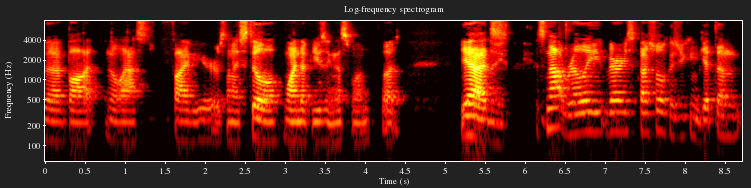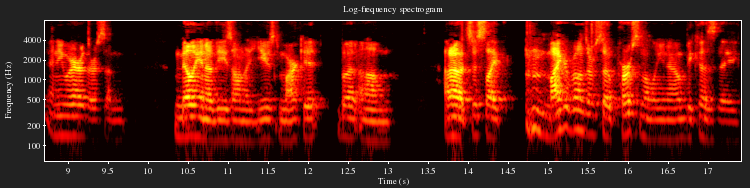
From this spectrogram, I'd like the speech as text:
that I've bought in the last five years, and I still wind up using this one. But yeah, it's Nice. it's not really very special because you can get them anywhere. There's a million of these on the used market, but um, I don't know. It's just like microphones are so personal, you know, because they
